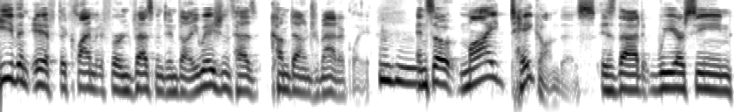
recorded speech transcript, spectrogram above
even if the climate for investment and valuations has come down dramatically. Mm-hmm. And so, my take on this is that we are seeing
